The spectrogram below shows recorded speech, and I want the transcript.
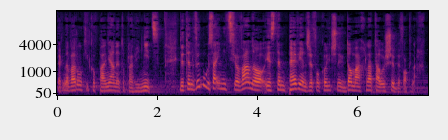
Jak na warunki kopalniane to prawie nic. Gdy ten wybuch zainicjowano, jestem pewien, że w okolicznych domach latały szyby w oknach.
